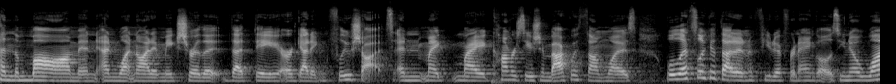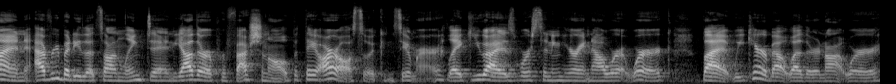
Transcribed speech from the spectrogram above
and the mom and, and whatnot and make sure that, that they are getting flu shots. And my, my conversation back with them was, well, let's look at that in a few different angles. You know, one, everybody that's on LinkedIn, yeah, they're a professional, but they are also a consumer. Like you guys, we're sitting here right now, we're at work, but we care about whether or not we're,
